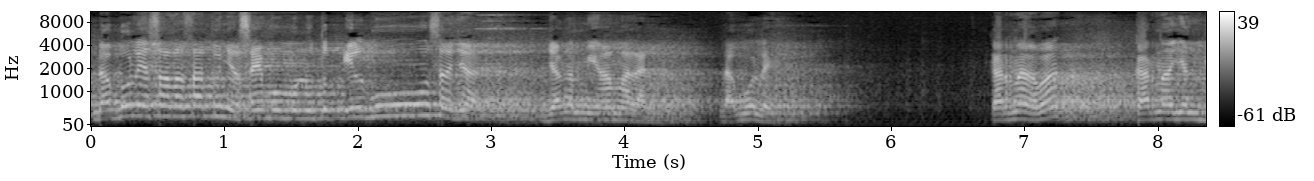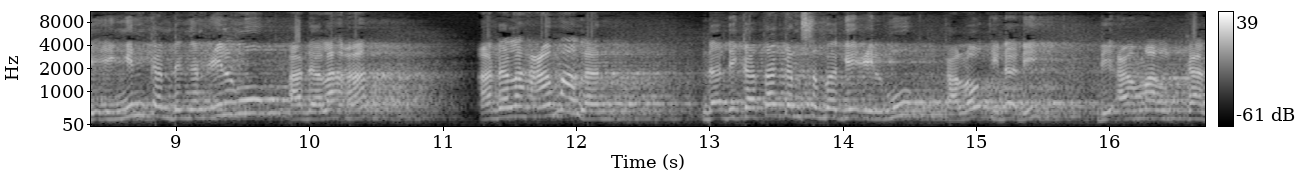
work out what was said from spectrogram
Tidak boleh salah satunya. Saya mau menuntut ilmu saja. Jangan mi amalan. Tidak boleh. Karena apa? Karena yang diinginkan dengan ilmu adalah ah, adalah amalan. Tidak dikatakan sebagai ilmu kalau tidak di, diamalkan.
